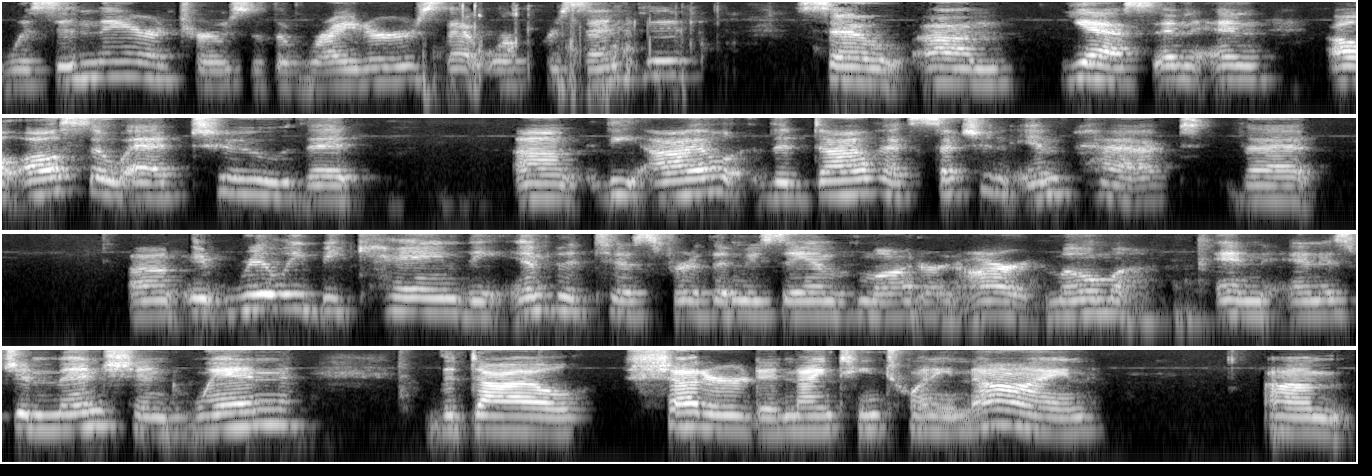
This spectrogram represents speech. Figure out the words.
was in there, in terms of the writers that were presented. So um, yes, and and I'll also add too that um, the aisle, the dial had such an impact that um, it really became the impetus for the Museum of Modern Art, MoMA. And, and as Jim mentioned, when the dial shuttered in 1929, um,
